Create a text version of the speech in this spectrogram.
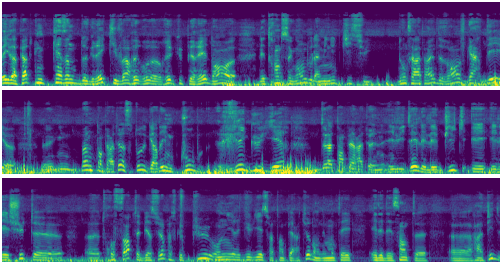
ben, il va perdre une quinzaine de degrés qu'il va récupérer dans euh, les 30 secondes ou la minute qui suit. Donc ça va permettre de vraiment garder euh, une bonne température et surtout de garder une courbe régulière de la température. Éviter les, pics et, les chutes euh, trop fortes, bien sûr, parce que plus on est régulier sur la température, donc des montées et des descentes rapides,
